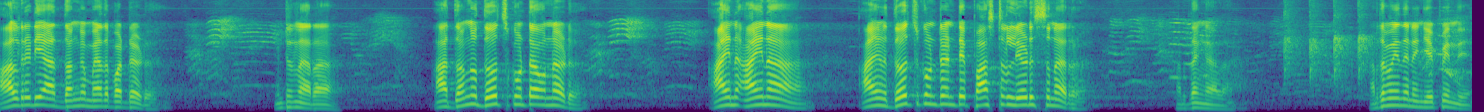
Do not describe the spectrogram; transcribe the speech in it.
ఆల్రెడీ ఆ దొంగ మీద పడ్డాడు. వింటున్నారా? ఆ దొంగ దోచుకుంటా ఉన్నాడు. ఆయన ఆయన ఆయన దోచుకుంటుంటే పాస్టర్లు ఏడుస్తున్నారు. అర్థం కాల? అర్థమైంది నేను చెప్పింది.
